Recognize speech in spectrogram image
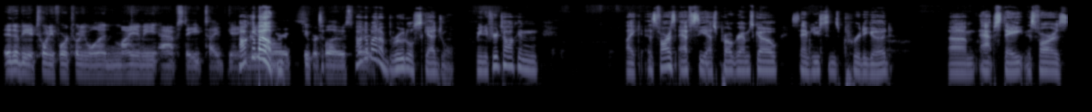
It'll be a 24-21 Miami App State type game. Talk you know, about- where it's super close. Talk but- about a brutal schedule. I mean, if you're talking like as far as FCS programs go, Sam Houston's pretty good. Um, App State, as far as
